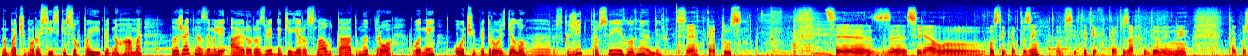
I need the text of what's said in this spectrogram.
Ми бачимо російські сухпаї під ногами. Лежать на землі аеророзвідники Ярослав та Дмитро. Вони очі підрозділу. Розкажіть про свій головний обір. Це картуз. Це з серіалу Гострі картузи. Там всі в таких картузах ходили, і ми також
